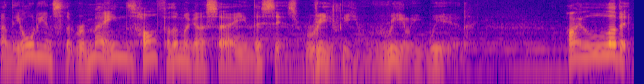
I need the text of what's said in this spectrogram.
And the audience that remains, half of them are going to say, This is really, really weird. I love it.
